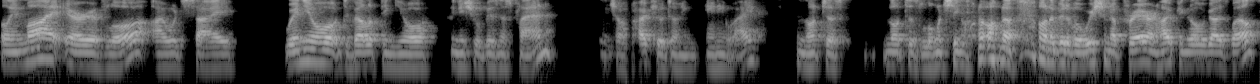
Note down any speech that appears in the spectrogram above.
Well, in my area of law, I would say when you're developing your initial business plan, which I hope you're doing anyway, not just not just launching on a, on a bit of a wish and a prayer and hoping it all goes well.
